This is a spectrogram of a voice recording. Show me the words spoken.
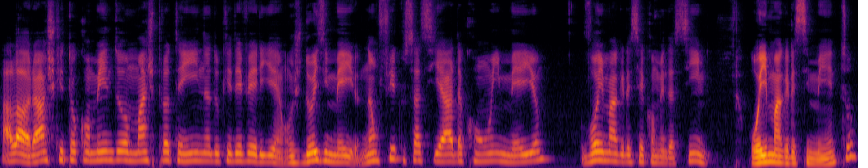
A Laura, acho que estou comendo mais proteína do que deveria. E meio. Não fico saciada com um e meio. Vou emagrecer comendo assim? O emagrecimento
